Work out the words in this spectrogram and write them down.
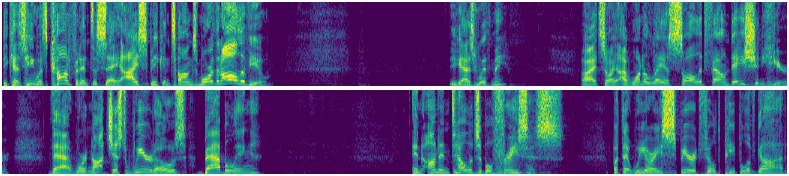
because he was confident to say, I speak in tongues more than all of you. You guys with me? All right, so I, I want to lay a solid foundation here that we're not just weirdos babbling in unintelligible phrases, but that we are a spirit filled people of God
